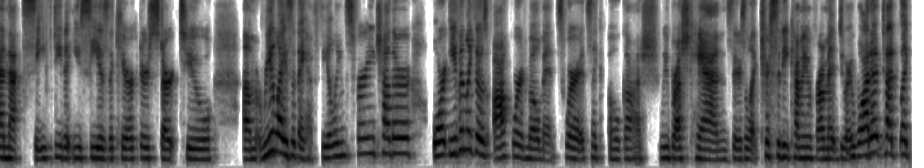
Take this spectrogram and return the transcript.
and that safety that you see as the characters start to um, realize that they have feelings for each other or even like those awkward moments where it's like oh gosh we brushed hands there's electricity coming from it do i mm-hmm. want to touch like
